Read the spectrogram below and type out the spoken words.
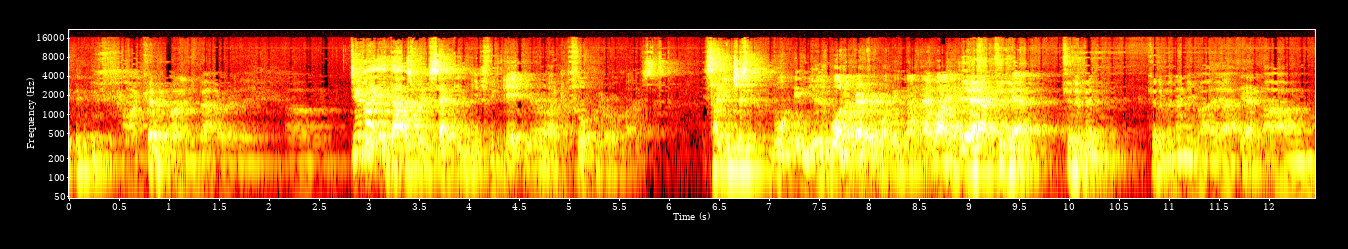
oh, I couldn't have gone any better, really. Um, Do you like that split second you forget you're like a footballer almost? It's like you're just wa- you're just one of everyone in that away. yeah, could have Yeah. could have been could have been anywhere. Yeah. Yeah. Um,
